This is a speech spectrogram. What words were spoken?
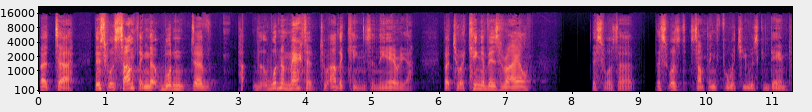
but uh, this was something that wouldn't have, that wouldn't have mattered to other kings in the area. But to a king of Israel, this was, a, this was something for which he was condemned.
